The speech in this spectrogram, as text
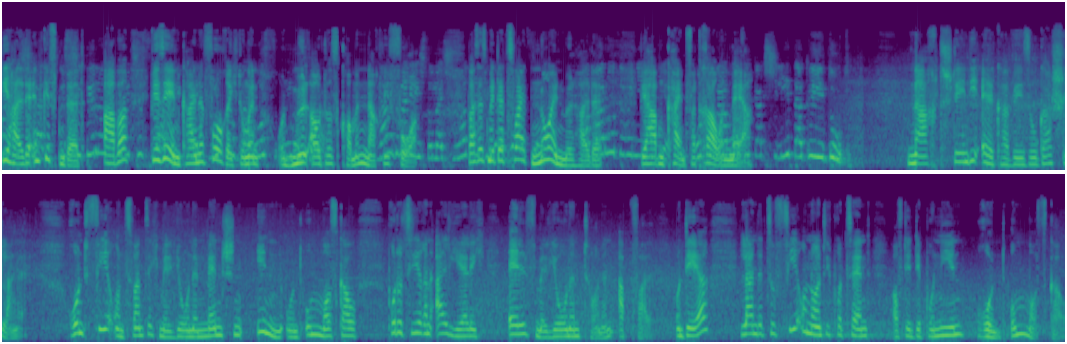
die Halde entgiften wird. Aber wir sehen keine Vorrichtungen und Müllautos kommen nach wie vor. Was ist mit der zweiten neuen Müllhalde? Wir haben kein Vertrauen mehr. Nachts stehen die Lkw sogar Schlange. Rund 24 Millionen Menschen in und um Moskau produzieren alljährlich 11 Millionen Tonnen Abfall. Und der landet zu 94 Prozent auf den Deponien rund um Moskau.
